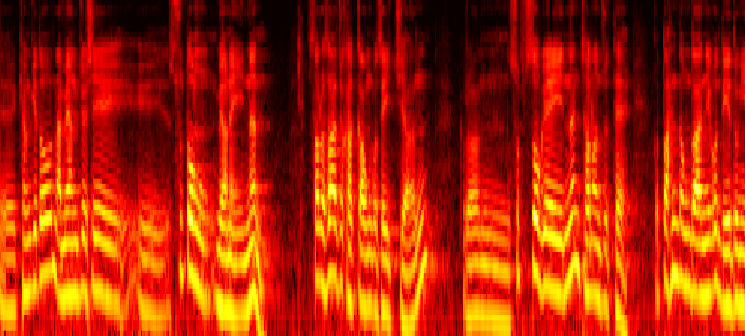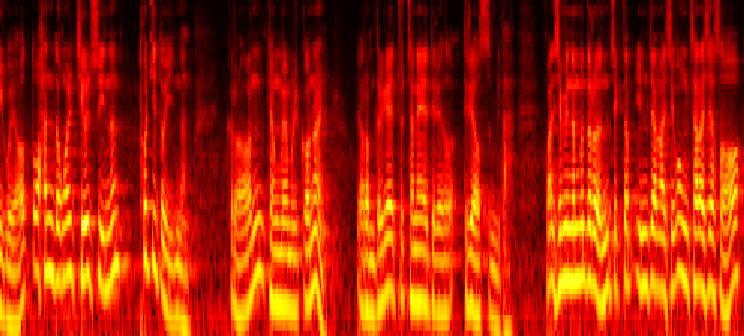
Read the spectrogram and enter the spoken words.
에, 경기도 남양주시 이 수동면에 있는 서로서 아주 가까운 곳에 위치한 그런 숲속에 있는 전원주택, 그것도 한 동도 아니고 네 동이고요. 또 한 동을 지을 수 있는 토지도 있는 그런 경매 물건을 여러분들에게 추천해 드렸습니다. 관심 있는 분들은 직접 임장하시고 응찰하셔서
